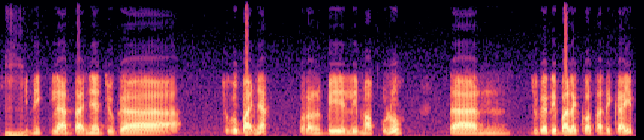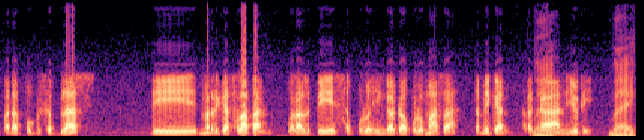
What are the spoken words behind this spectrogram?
Mm -hmm. Ini kelihatannya juga cukup banyak, kurang lebih 50 dan juga di Balai Kota DKI pada pukul 11 di Merdeka Selatan, kurang lebih 10 hingga 20 masa. Demikian, rekan Baik. Yudi. Baik,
